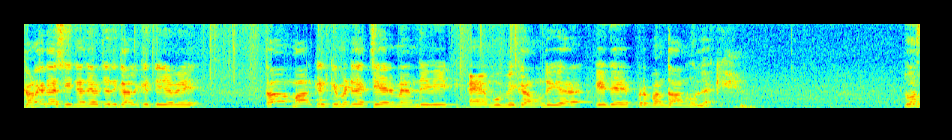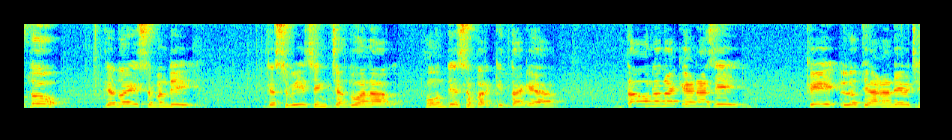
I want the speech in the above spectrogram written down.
ਕਣਕ ਦੇ ਸੀਜ਼ਨ ਦੇ ਵਿੱਚ ਜੇ ਗੱਲ ਕੀਤੀ ਜਾਵੇ ਤਾਂ ਮਾਰਕੀਟ ਕਮੇਟੀ ਦੇ ਚੇਅਰਮੈਨ ਦੀ ਵੀ ਇੱਕ ਅਹਿਮ ਭੂਮਿਕਾ ਹੁੰਦੀ ਹੈ ਇਹਦੇ ਪ੍ਰਬੰਧਾਂ ਨੂੰ ਲੈ ਕੇ। ਦੋਸਤੋ, ਜਦੋਂ ਇਸ ਸੰਬੰਧੀ ਜਸਵੀਰ ਸਿੰਘ ਚੰਦੂਆ ਨਾਲ ਫੋਨ ਤੇ ਸੰਪਰਕ ਕੀਤਾ ਗਿਆ, ਤਾਂ ਉਹਨਾਂ ਦਾ ਕਹਿਣਾ ਸੀ ਕਿ ਲੁਧਿਆਣਾ ਦੇ ਵਿੱਚ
